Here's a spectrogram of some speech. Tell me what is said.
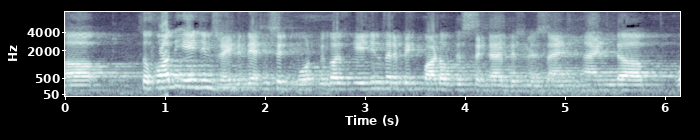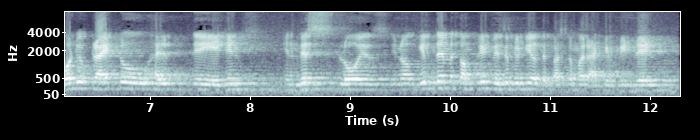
Uh, so for the agents, right, in the assisted mode, because agents are a big part of this entire business, and and uh, what we've tried to help the agents in this flow is, you know, give them a complete visibility of the customer activity.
